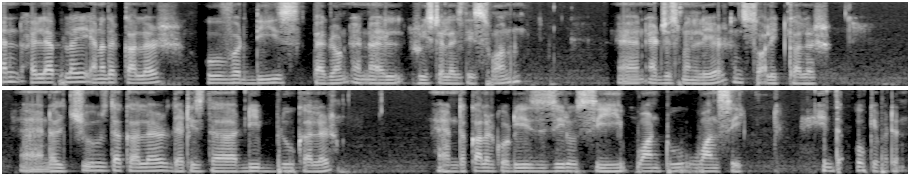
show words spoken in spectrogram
and I'll apply another color over these background and I'll restylize this one. And adjustment layer and solid color. And I'll choose the color that is the deep blue color. And the color code is 0C121C hit the OK button.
